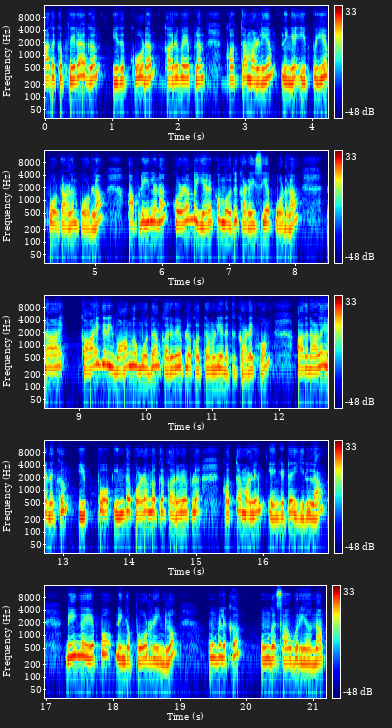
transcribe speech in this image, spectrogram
அதுக்கு பிறகு இது கூட கருவேப்பிலை கொத்தமல்லியும் நீங்கள் இப்பயே போட்டாலும் போடலாம். அப்படி இல்லைன்னா குழம்பு இறக்கும் போது கடைசியாக போடலாம். நான் காய்கறி வாங்கும் போது தான் கருவேப்பிலை கொத்தமல்லி எனக்கு கிடைக்கும். அதனால் எனக்கு இப்போது இந்த குழம்புக்கு கருவேப்பிலை கொத்தமல்லி என்கிட்ட இல்லை. நீங்கள் எப்போ நீங்கள் போடுறீங்களோ உங்களுக்கு உங்கள் சௌகரியம்தான்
